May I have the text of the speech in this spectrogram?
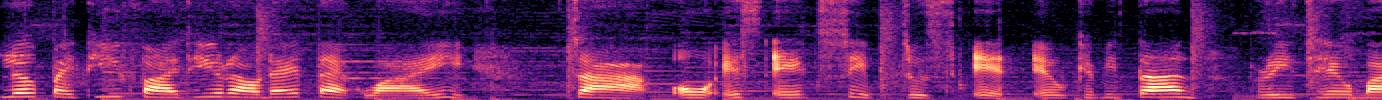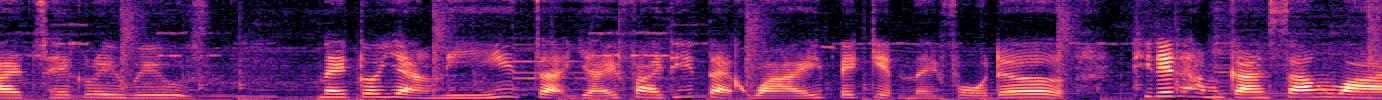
เลือกไปที่ไฟล์ที่เราได้แตกไว้ จาก OSX 10.11 El Capitan Retail by Tech Reviews ในตัวอย่างนี้จะย้ายไฟล์ที่แตกไว้ไปเก็บในโฟลเดอร์ ที่ได้ทำการสร้างไว้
